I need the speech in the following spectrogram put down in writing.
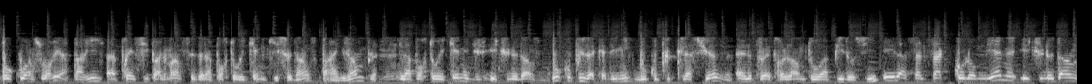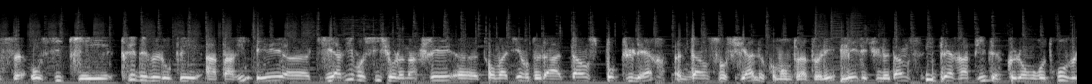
beaucoup en soirée à Paris. Euh, Principalement, c'est de la portoricaine qui se danse, par exemple. La portoricaine est, une danse beaucoup plus académique, beaucoup plus classieuse. Elle peut être lente ou rapide aussi. Et la salsa colombienne est une danse aussi qui est très développée à Paris et euh, qui arrive aussi sur le marché, euh, on va dire, de la danse populaire, danse sociale, comme on peut appeler. Mais c'est une danse hyper rapide que l'on retrouve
